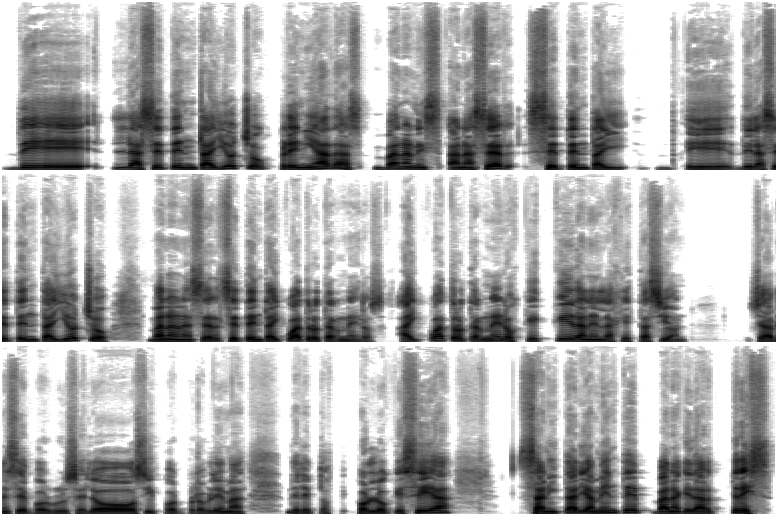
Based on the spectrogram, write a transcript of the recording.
De las 78 preñadas van a, nacer eh, de las 78 van a nacer 74 terneros. Hay cuatro terneros que quedan en la gestación, llámese por brucelosis, por problemas de leptospira, por lo que sea, sanitariamente van a quedar tres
